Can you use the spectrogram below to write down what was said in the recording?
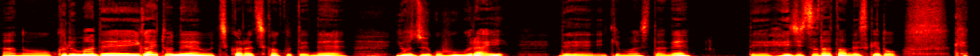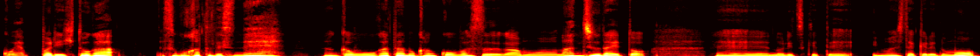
あの、車で意外とね、うちから近くてね、45分ぐらいで行けましたね。で、平日だったんですけど、結構やっぱり人がすごかったですね。なんか大型の観光バスがもう何十台と、えー、乗り付けていましたけれども、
